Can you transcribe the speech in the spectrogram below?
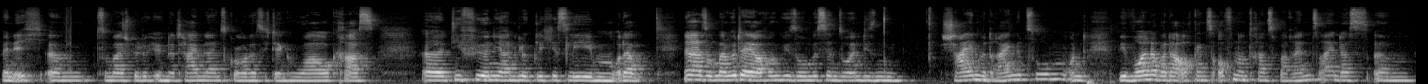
wenn ich ähm, zum Beispiel durch irgendeine Timeline scroll, dass ich denke, wow, krass, äh, die führen ja ein glückliches Leben oder, ne, also man wird ja auch irgendwie so ein bisschen so in diesen Schein mit reingezogen. Und wir wollen aber da auch ganz offen und transparent sein, dass ähm,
